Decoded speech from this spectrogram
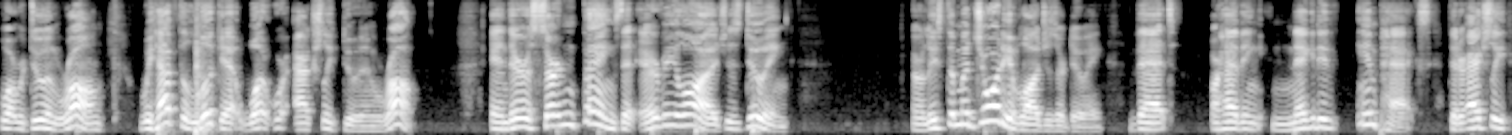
what we're doing wrong, we have to look at what we're actually doing wrong. And there are certain things that every lodge is doing or at least the majority of lodges are doing, that are having negative impacts that are actually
